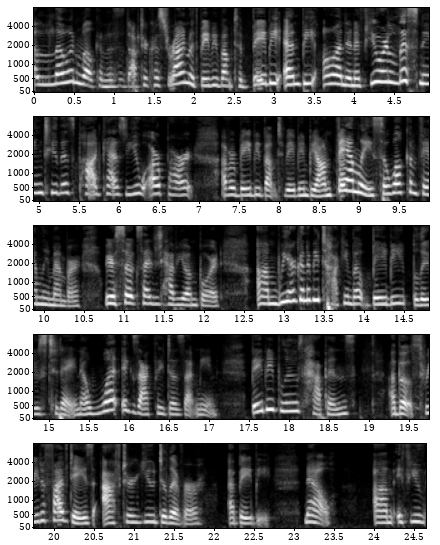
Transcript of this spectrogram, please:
Hello and welcome. This is Dr. Krista Ryan with Baby Bump to Baby and Beyond. And if you are listening to this podcast, you are part of our Baby Bump to Baby and Beyond family. So, welcome, family member. We are so excited to have you on board. Um, we are going to be talking about baby blues today. Now, what exactly does that mean? Baby blues happens about three to five days after you deliver a baby. Now, um, if you've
